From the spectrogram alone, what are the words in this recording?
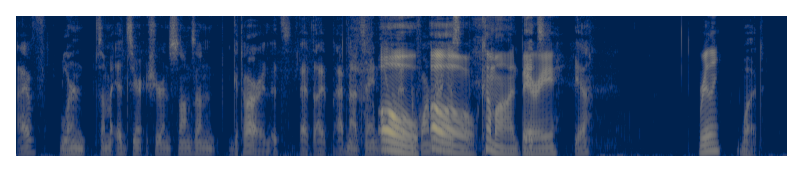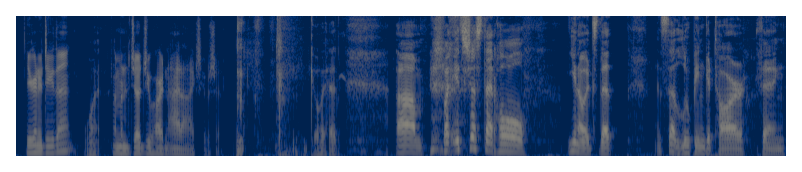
I've learned some of Ed Sheer- Sheeran's songs on guitar, and it's I, I'm not saying he's a bad oh, performer, I just- oh, come on, Barrie. yeah. Really? What? You're gonna do that? What? I'm gonna judge you hard, and I don't actually give a shit. Go ahead. Um, but it's just that whole, you know, it's that, it's that looping guitar thing.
